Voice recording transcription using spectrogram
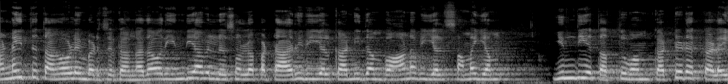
அனைத்து தகவலையும் படிச்சிருக்காங்க. அதாவது இந்தியாவில் சொல்லப்பட்ட அறிவியல் கணிதம் வானவியல் சமயம் இந்திய தத்துவம் கட்டிடக்கலை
